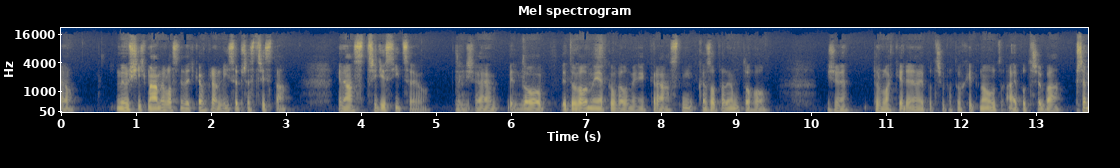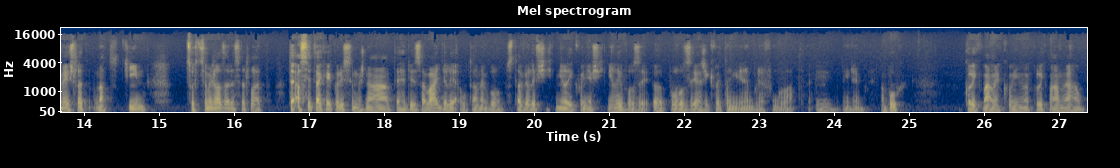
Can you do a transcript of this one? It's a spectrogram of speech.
Jo? My už jich máme vlastně teďka v se přes 300. Je nás 3000, jo. Takže je to, je to velmi, jako velmi krásný ukazatel jenom toho, že ten vlak jede a je potřeba to chytnout a je potřeba přemýšlet nad tím, co chceme dělat za 10 let. To je asi tak, jako když se možná tehdy zaváděli auta nebo stavili všichni měli koně, všichni měli vozy, uh, povozy a říkali, to nikdy nebude fungovat. Mm. Nikdy nebude. A Bůh? Kolik máme konňů a kolik máme aut?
